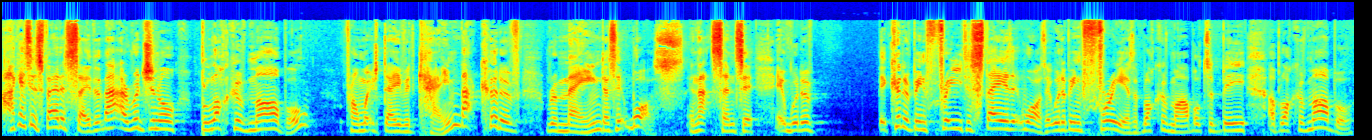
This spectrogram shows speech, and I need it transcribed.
I guess it's fair to say that that original block of marble from which David came, that could have remained as it was. In that sense, it, it would have it could have been free to stay as it was. It would have been free as a block of marble to be a block of marble.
